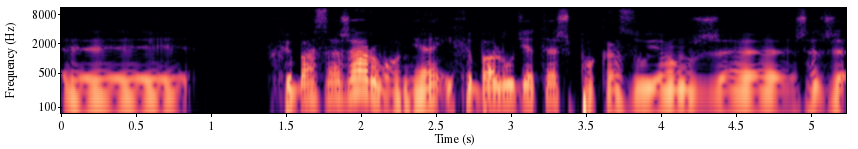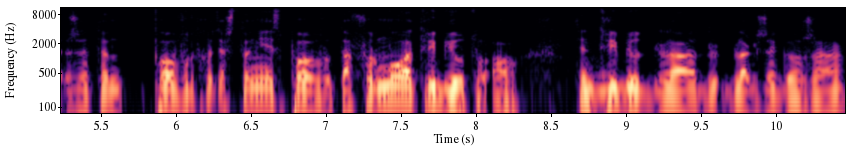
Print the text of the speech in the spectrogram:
Y, chyba zażarło, nie? I chyba ludzie też pokazują, że, że, że, że ten powrót, chociaż to nie jest powrót, ta formuła tributu, o, ten Mhm. tribut dla, dla Grzegorza,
